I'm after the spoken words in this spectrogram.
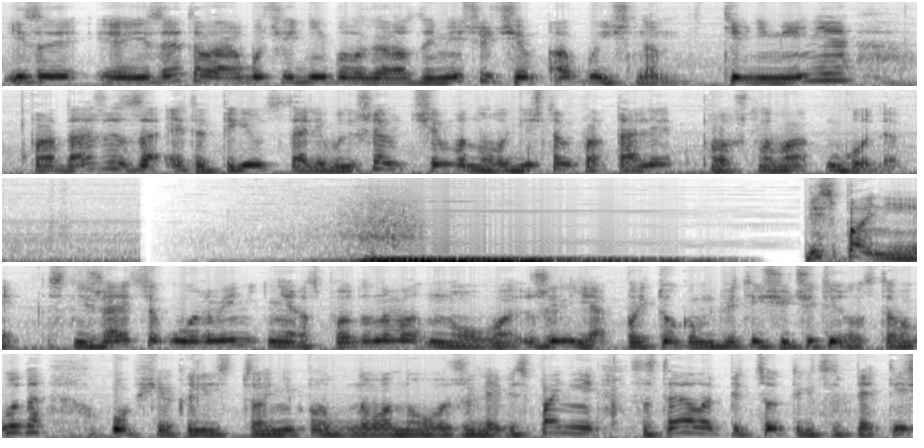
Из-за из этого рабочих дней было гораздо меньше, чем обычно. Тем не менее, продажи за этот период стали выше, чем в аналогичном квартале прошлого года. В Испании снижается уровень нераспроданного нового жилья. По итогам 2014 года общее количество непроданного нового жилья в Испании составило 535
